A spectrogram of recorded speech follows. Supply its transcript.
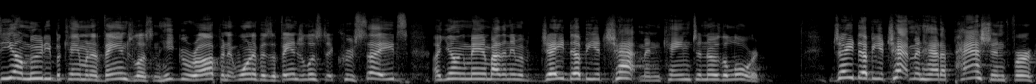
D.L. Moody became an evangelist, and he grew up, and at one of his evangelistic crusades, a young man by the name of J.W. Chapman came to know the Lord. J.W. Chapman had a passion for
